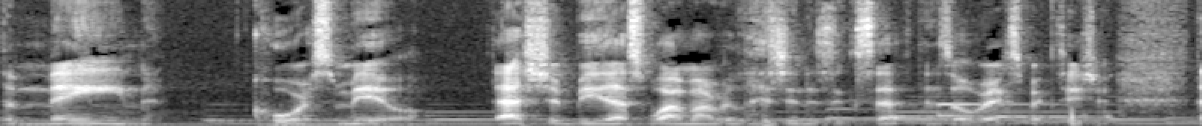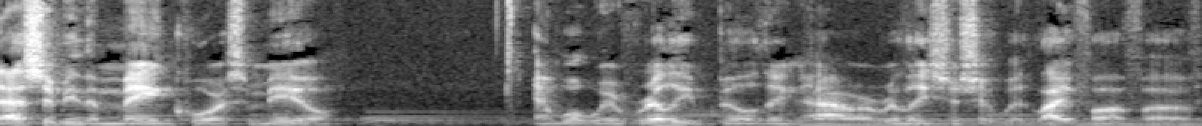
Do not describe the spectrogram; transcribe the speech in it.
the main course meal. That should be, that's why my religion is acceptance over expectation. That should be the main course meal and what we're really building our relationship with life off of.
